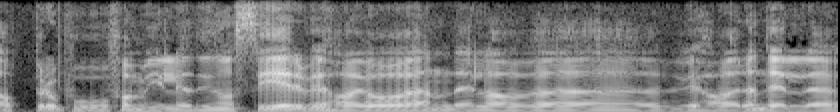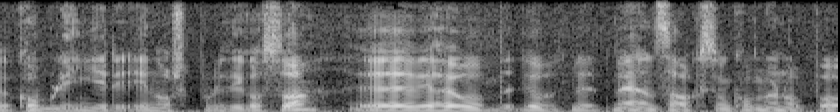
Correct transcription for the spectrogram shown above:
Apropos familiedynastier. Vi har jo en del av eh, Vi har en del eh, koblinger i norsk politikk også. Eh, vi har jobbet, jobbet litt med en sak som kommer nå på,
